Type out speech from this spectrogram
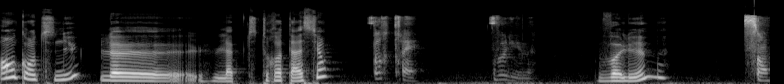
On continue le, la petite rotation, Portrait. Volume. volume, Son.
